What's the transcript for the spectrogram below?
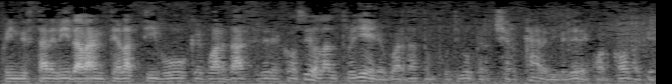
Quindi stare lì davanti alla tv che guardarsi delle cose. Io l'altro ieri ho guardato un po' tv per cercare di vedere qualcosa che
